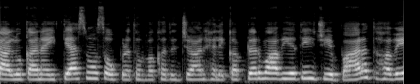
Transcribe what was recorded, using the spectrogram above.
તાલુકાના ઇતિહાસમાં સૌપ્રથમ વખત જાન હેલિકોપ્ટરમાં આવી હતી, જે ભારત હવે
